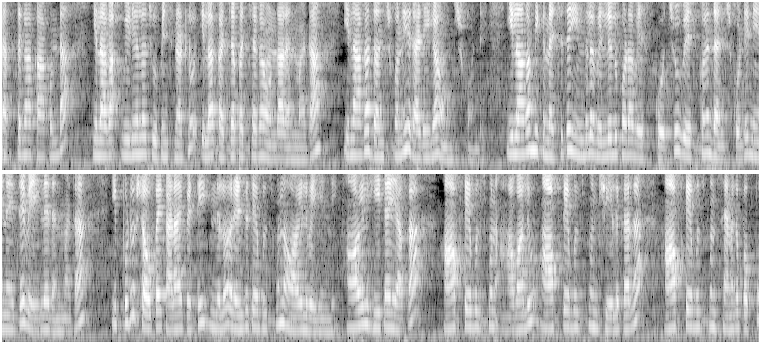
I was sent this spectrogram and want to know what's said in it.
మెత్తగా కాకుండా ఇలాగ వీడియోలో చూపించినట్లు ఇలా కచ్చా పచ్చగా ఉండాలన్నమాట. ఇలాగా దంచుకొని రెడీగా ఉంచుకోండి. ఇలాగా మీకు నచ్చితే ఇందులో వెల్లుల్లి కూడా వేసుకోవచ్చు. వేసుకొని దంచుకోండి. నేనైతే వేయలేదన్నమాట. ఇప్పుడు స్టవ్ పై కడాయి పెట్టి ఇందులో రెండు టేబుల్ స్పూన్లు ఆయిల్ వేయండి. ఆయిల్ హీట్ అయ్యాక హాఫ్ టేబుల్ స్పూన్ ఆవాలు హాఫ్ టేబుల్ స్పూన్ జీలకర్ర హాఫ్ టేబుల్ స్పూన్ శనగపప్పు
